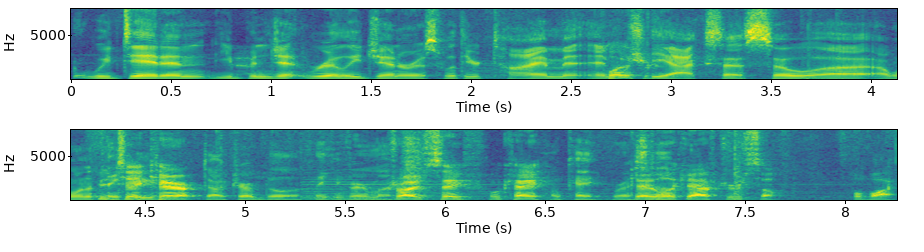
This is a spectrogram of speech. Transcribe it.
We did, and you've been gen- really generous with your time and, and with the access. So uh, I want to You thank take you, care. Dr. Abdullah. Thank you very much. Drive safe, okay? Okay, rest Okay, up. look after yourself. Bye-bye.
